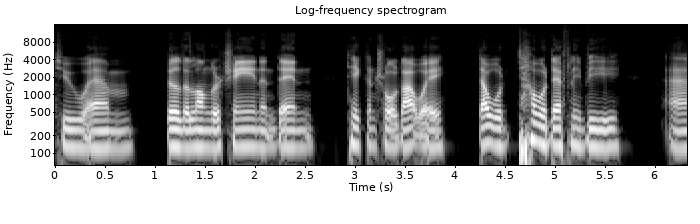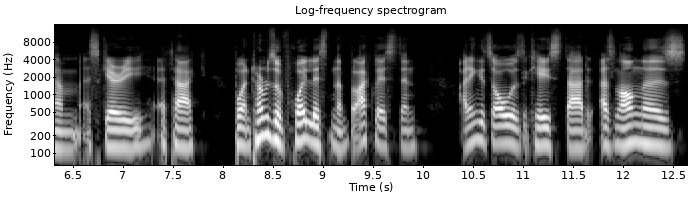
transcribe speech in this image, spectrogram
to um, build a longer chain and then take control that way. That would that would definitely be um, a scary attack. But in terms of whitelisting and blacklisting, I think it's always the case that as long as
